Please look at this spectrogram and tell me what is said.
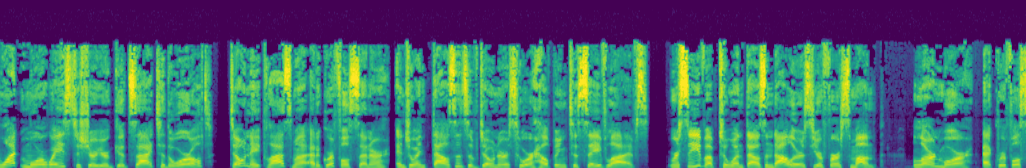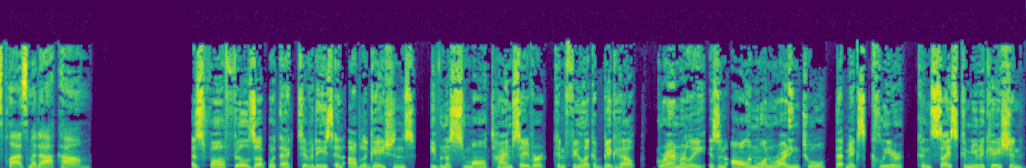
Want more ways to show your good side to the world? Donate plasma at a Grifols Center and join thousands of donors who are helping to save lives. Receive up to $1,000 your first month. Learn more at grifolsplasma.com. As fall fills up with activities and obligations, even a small time saver can feel like a big help. Grammarly is an all in one writing tool that makes clear, concise communication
